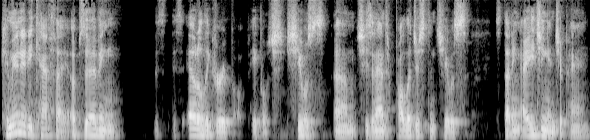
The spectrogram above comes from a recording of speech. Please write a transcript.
community cafe observing this, this elderly group of people. She, she was um, she's an anthropologist and she was studying aging in Japan,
